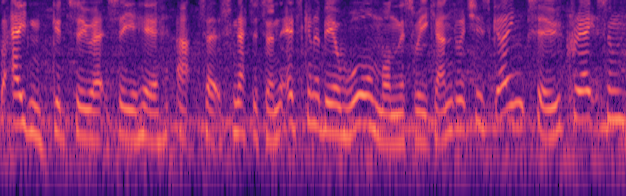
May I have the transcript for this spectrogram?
Well, Aiden, good to uh, see you here at uh, Snetterton. It's going to be a warm one this weekend, which is going to create some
